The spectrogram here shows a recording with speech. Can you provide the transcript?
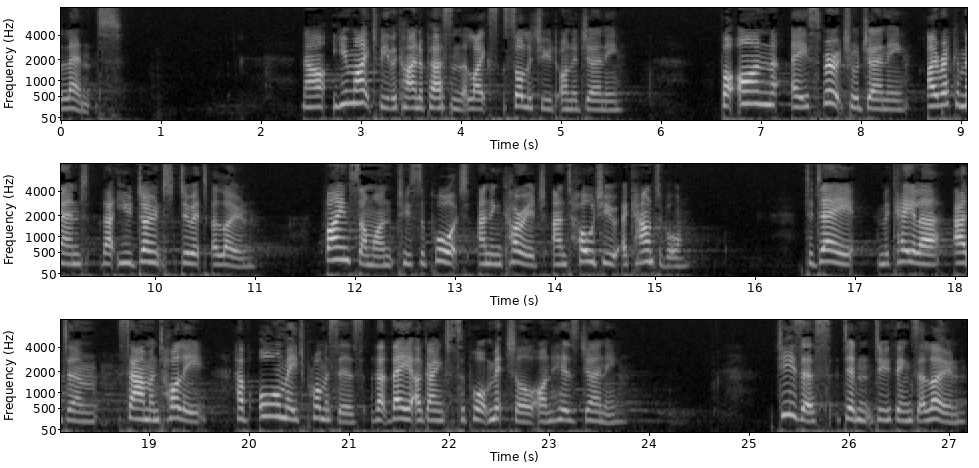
Lent. Now, you might be the kind of person that likes solitude on a journey. But on a spiritual journey, I recommend that you don't do it alone. Find someone to support and encourage and hold you accountable. Today, Michaela, Adam, Sam and Holly have all made promises that they are going to support Mitchell on his journey. Jesus didn't do things alone.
